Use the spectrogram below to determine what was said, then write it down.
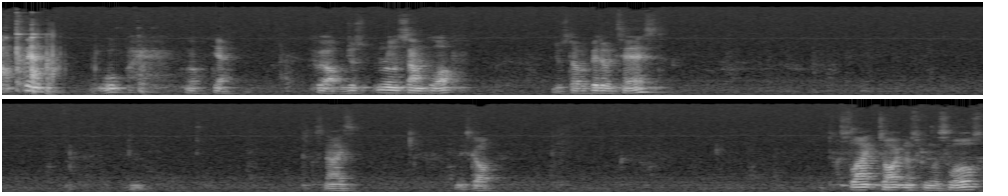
I think well, yeah, forgot, just run a sample off, just have a bit of a taste. It's nice. It's got slight tartness from the sloes.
